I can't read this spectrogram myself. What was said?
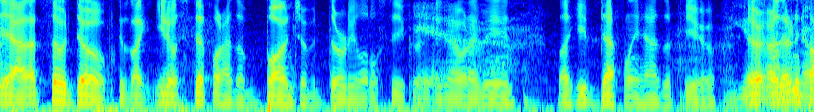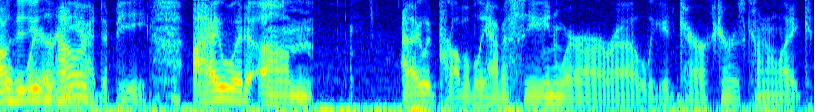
yeah, that's so dope because like you know Stifler has a bunch of dirty little secrets. You know what I mean? Like he definitely has a few. Are, are there any songs you'd use in Howard? had to pee. I would um, I would probably have a scene where our uh, lead character is kind of like,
